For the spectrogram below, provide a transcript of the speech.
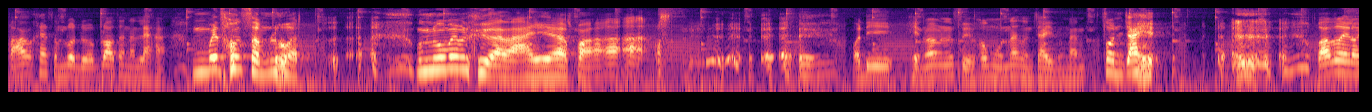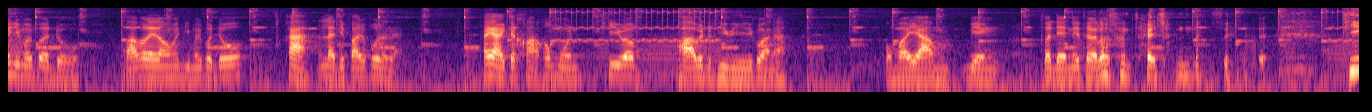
ฟ้าก็แค่สำรวจดูรอบๆเท่านั้นแหละค่ะมึงไม่ต้องสำรวจ มึงรู้ไหมมันคืออะไรอะฟ้าพอดีเห็นว่ามันหนังสือข้อมูลน่าสนใจตรงนั้น สนใจ ฟ้าก็เลยลองหยิบมาเปิดดู ฟ้าก็เลยลองมาหยิบมาเปิดดู ค่ะนั่นแหละที่ฟ้าจะพูดนั่นแหละ ถ้าอยากจะขอข้อมูลพี่ว่าพาไปดูทีวีดีกว่านะ ผมพยายามเบี่ยง ประเด็นให้เธอแล้วสนใจฉันหนังสือที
